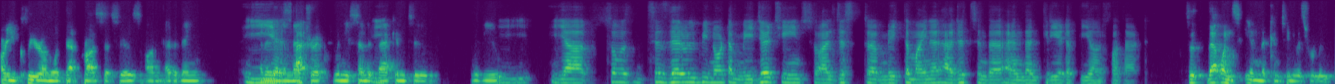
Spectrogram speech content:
are you clear on what that process is on editing, editing a Yes, I- metric when you send it back into review? Y- Yeah, so since there will be not a major change, so I'll just uh, make the minor edits in the, and then create a PR for that. So that one's in the continuous relu-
